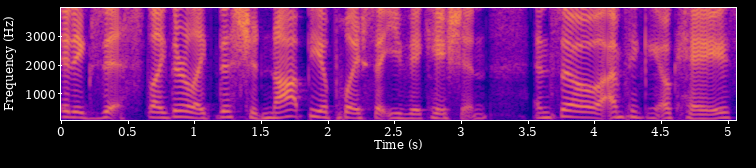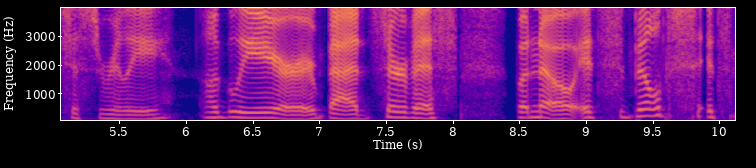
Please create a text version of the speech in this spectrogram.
it exists. Like they're like this should not be a place that you vacation. And so i'm thinking okay it's just really ugly or bad service. But no it's built it's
